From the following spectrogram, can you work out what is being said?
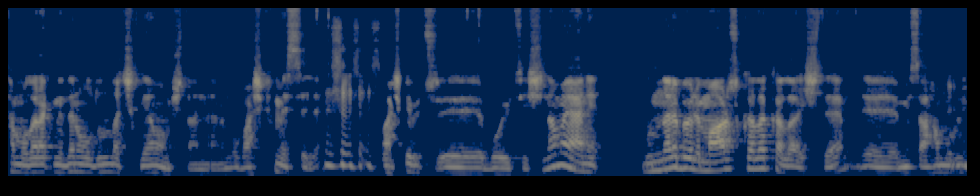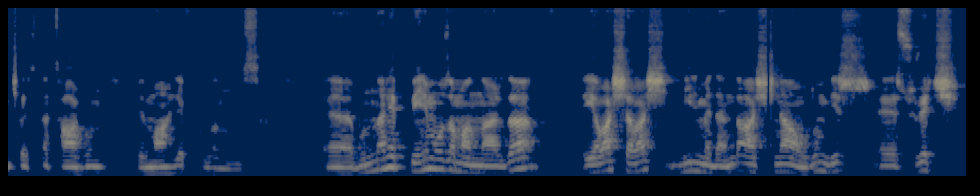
Tam olarak neden olduğunu da açıklayamamıştı anneannem. O başka mesele. başka bir e, boyutu işin ama yani bunlara böyle maruz kala kala işte e, mesela hamurun içerisinde tarhun ve mahlep kullanılması. E, bunlar hep benim o zamanlarda yavaş yavaş bilmeden de aşina olduğum bir e, süreç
